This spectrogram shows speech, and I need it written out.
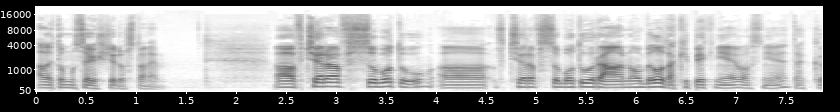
ale tomu se ještě dostaneme. Včera v sobotu, včera v sobotu ráno bylo taky pěkně vlastně, tak e,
